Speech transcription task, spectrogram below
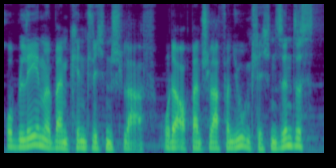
Probleme beim kindlichen Schlaf oder auch beim Schlaf von Jugendlichen? Sind es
